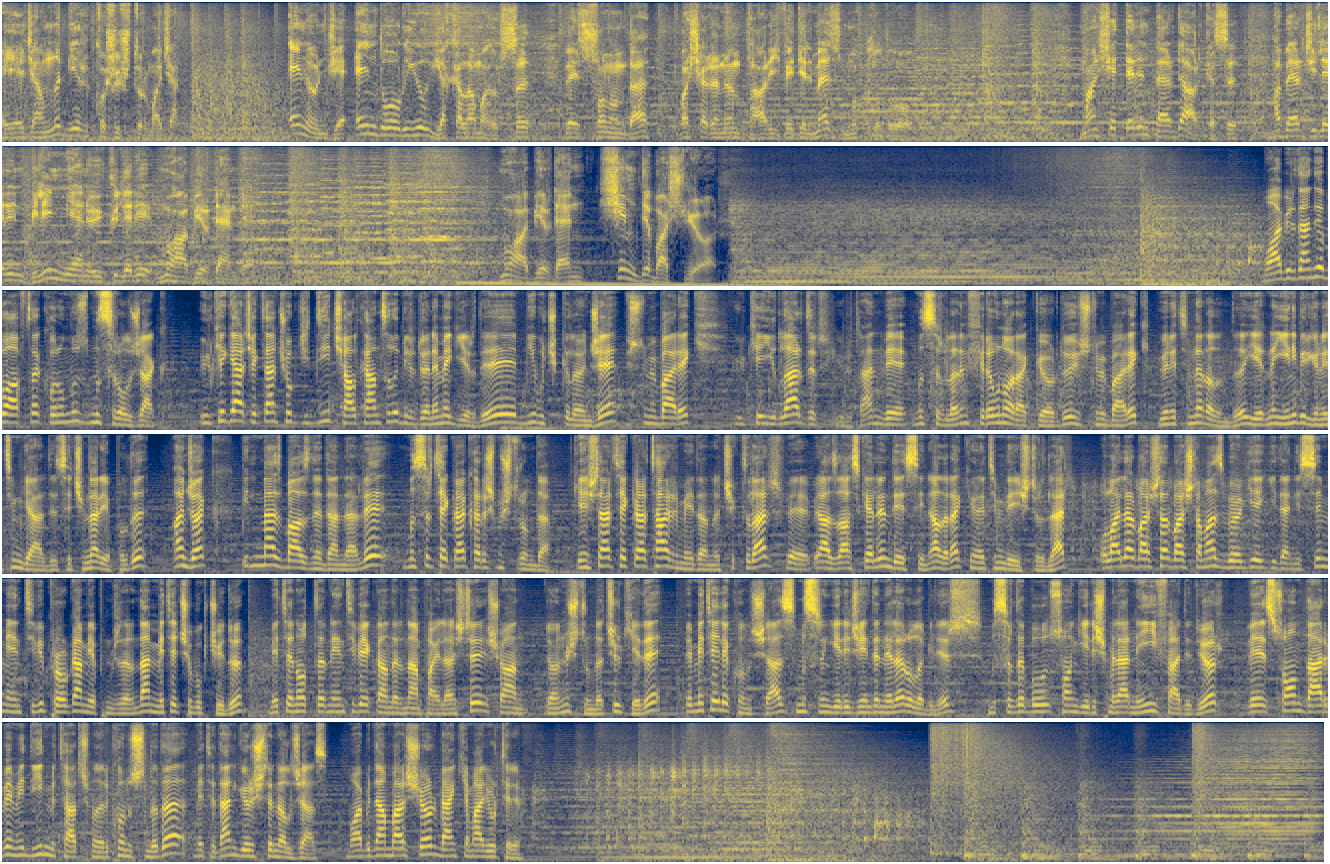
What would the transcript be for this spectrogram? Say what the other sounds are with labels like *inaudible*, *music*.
Heyecanlı bir koşuşturmaca. En önce en doğruyu yakalama hırsı ve sonunda başarının tarif edilmez mutluluğu. Manşetlerin perde arkası, habercilerin bilinmeyen öyküleri muhabirden de. Muhabirden şimdi başlıyor. Muhabirden de bu hafta konumuz Mısır olacak. Ülke gerçekten çok ciddi çalkantılı bir döneme girdi. Bir buçuk yıl önce Hüsnü Mübarek ülkeyi yıllardır yürüten ve Mısırlıların firavun olarak gördüğü Hüsnü Mübarek yönetimden alındı. Yerine yeni bir yönetim geldi, seçimler yapıldı. Ancak bilinmez bazı nedenlerle Mısır tekrar karışmış durumda. Gençler tekrar Tahrir Meydanı'na çıktılar ve biraz askerlerin desteğini alarak yönetimi değiştirdiler. Olaylar başlar başlamaz bölgeye giden isim NTV program yapımcılarından Mete Çubukçu'ydu. Mete notlarını NTV ekranlarından paylaştı. Şu an dönmüş durumda Türkiye'de ve Mete ile konuşacağız. Mısır'ın geleceğinde neler olabilir? Mısır'da bu son gelişmeler neyi ifade ediyor? Ve son darbe mi değil mi tartışmaları konusunda da Mete'den görüşlerini alacağız. Muhabirden başlıyor ben Kemal Yurteri.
